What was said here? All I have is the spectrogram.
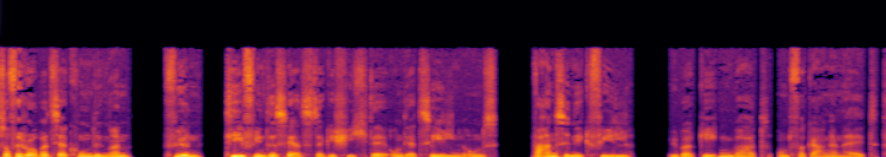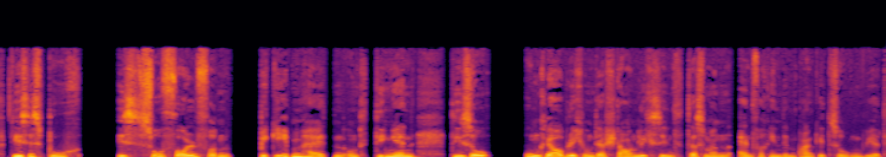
Sophie Roberts Erkundungen führen tief in das Herz der Geschichte und erzählen uns wahnsinnig viel über Gegenwart und Vergangenheit. Dieses Buch ist so voll von Begebenheiten und Dingen, die so unglaublich und erstaunlich sind, dass man einfach in den Bann gezogen wird.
